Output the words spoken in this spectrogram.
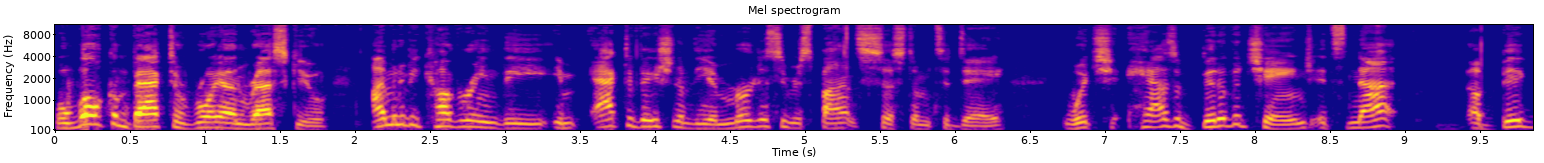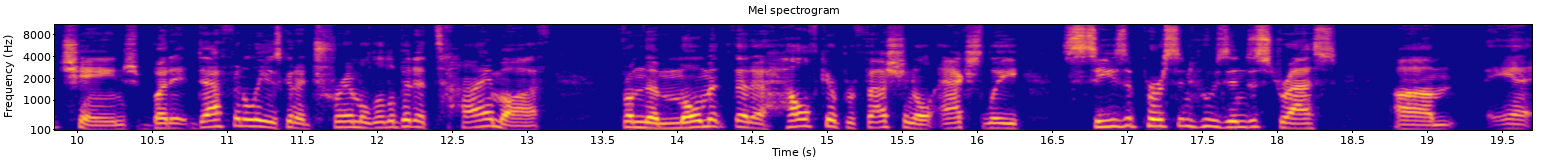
Well, welcome back to Roy on Rescue. I'm going to be covering the activation of the emergency response system today, which has a bit of a change. It's not a big change, but it definitely is going to trim a little bit of time off from the moment that a healthcare professional actually sees a person who's in distress um, and,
